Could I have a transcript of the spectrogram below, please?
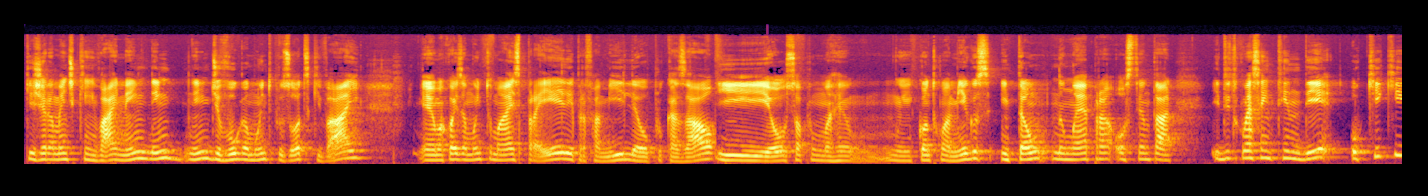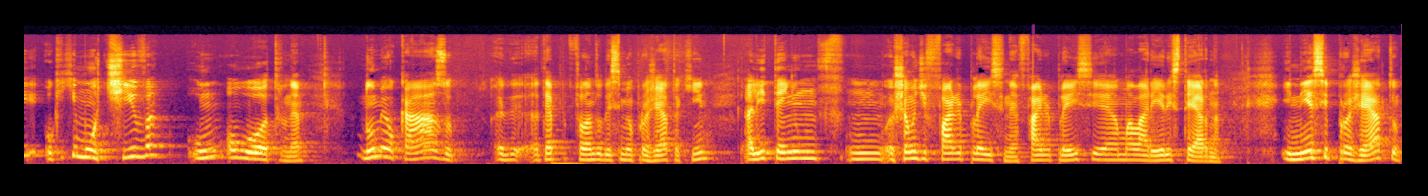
que geralmente quem vai nem, nem, nem divulga muito para os outros que vai é uma coisa muito mais para ele, para a família ou para o casal e ou só para um encontro com amigos. Então não é para ostentar. E daí tu começa a entender o que que o que, que motiva um ou outro, né? No meu caso, até falando desse meu projeto aqui, ali tem um, um eu chamo de fireplace, né? Fireplace é uma lareira externa. E nesse projeto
